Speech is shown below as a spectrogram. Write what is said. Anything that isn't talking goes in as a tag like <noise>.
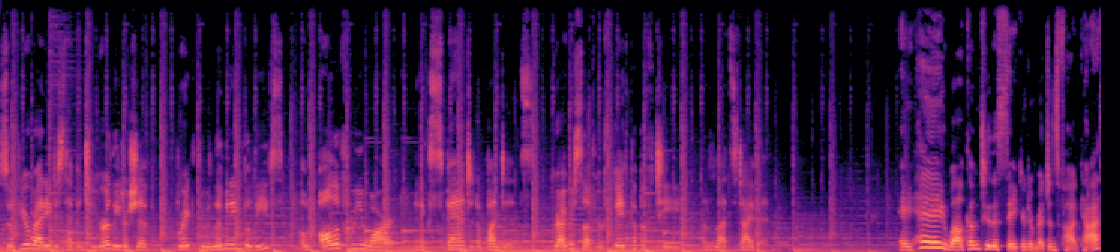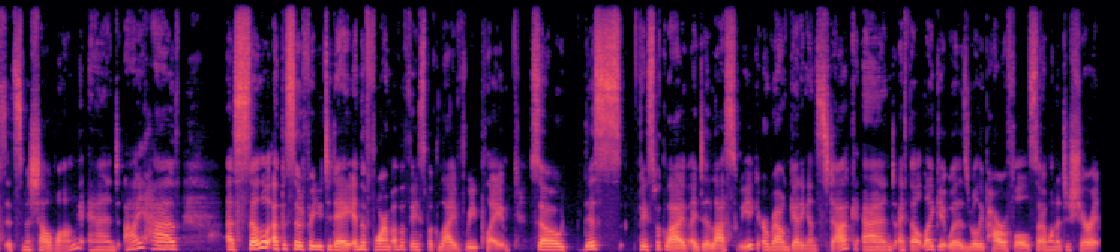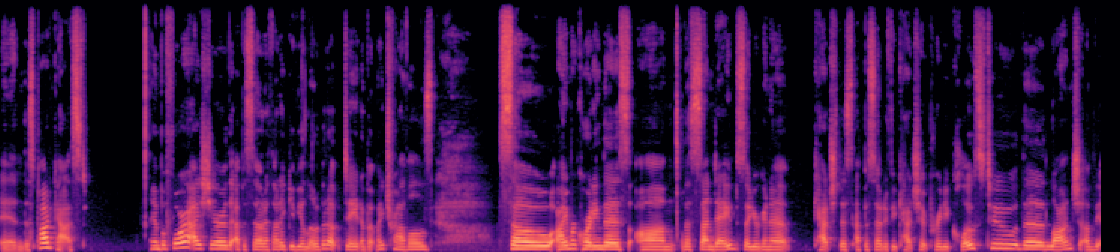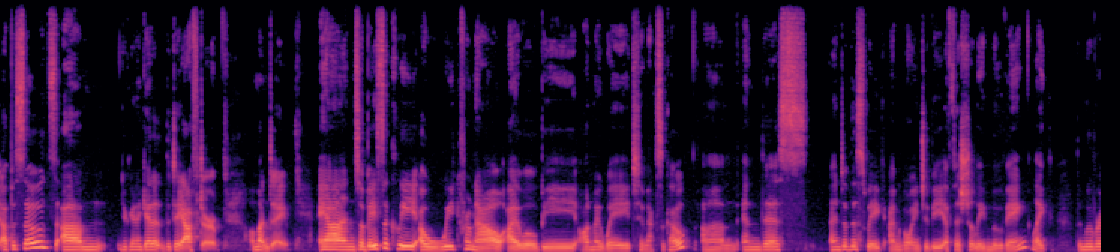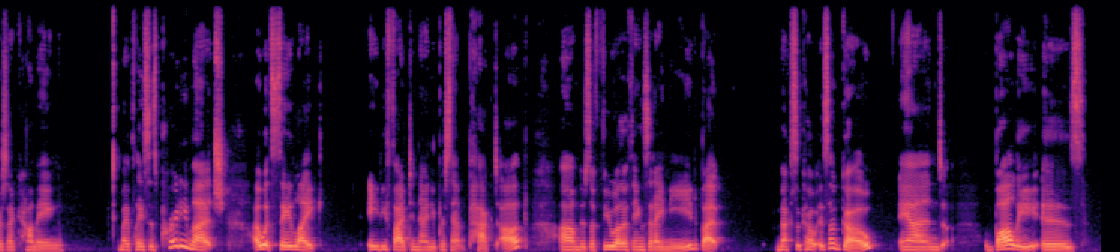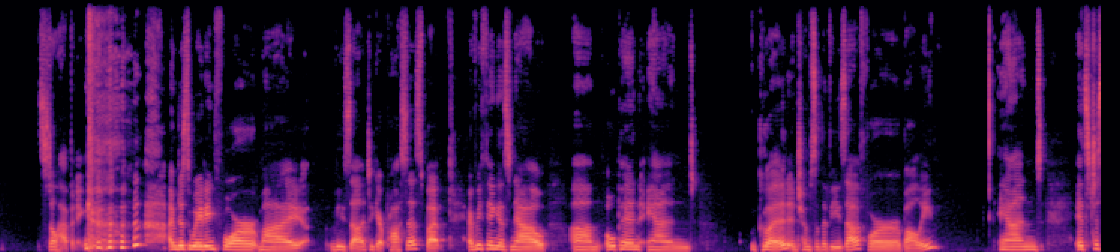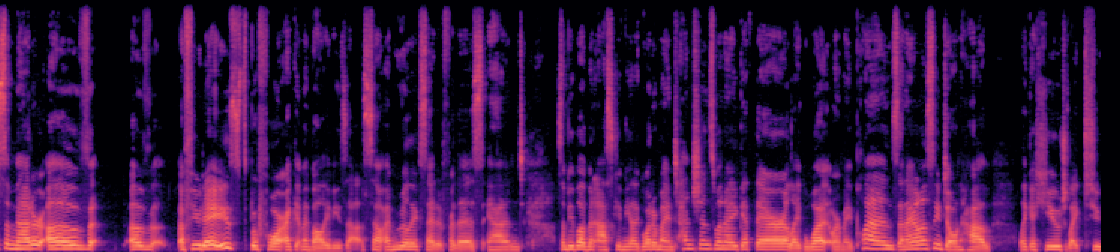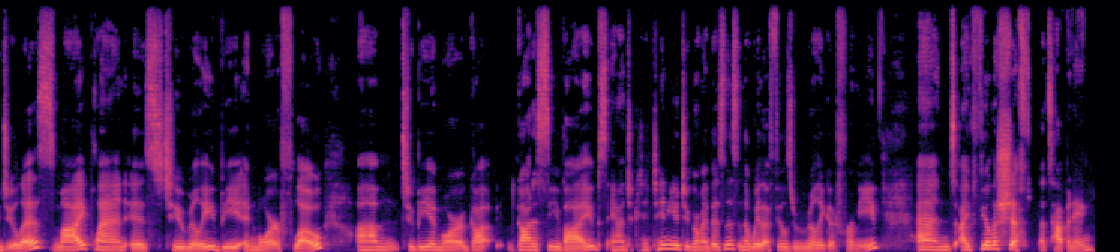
So if you're ready to step into your leadership, break through limiting beliefs, own all of who you are, and expand in abundance, grab yourself your faith cup of tea and let's dive in. Hey, hey, welcome to the Sacred Emergence podcast. It's Michelle Wong, and I have a solo episode for you today in the form of a Facebook Live replay. So, this Facebook Live I did last week around getting unstuck, and I felt like it was really powerful. So I wanted to share it in this podcast. And before I share the episode, I thought I'd give you a little bit of update about my travels. So I'm recording this um, the Sunday, so you're gonna catch this episode if you catch it pretty close to the launch of the episodes. Um, you're gonna get it the day after, a Monday. And so basically, a week from now, I will be on my way to Mexico. Um, and this end of this week, I'm going to be officially moving. Like the movers are coming. My place is pretty much, I would say, like 85 to 90% packed up. Um, there's a few other things that I need, but Mexico is a go. And Bali is still happening. <laughs> I'm just waiting for my visa to get processed, but everything is now um, open and good in terms of the visa for Bali. And it's just a matter of of a few days before I get my Bali visa. So I'm really excited for this and some people have been asking me like what are my intentions when I get there? Like what are my plans? And I honestly don't have like a huge like to-do list. My plan is to really be in more flow um, to be in more god- goddessy vibes and to continue to grow my business in the way that feels really good for me. And I feel a shift that's happening.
